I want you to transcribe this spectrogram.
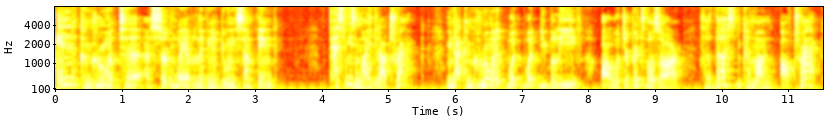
incongruent to a certain way of living and doing something, that's the reason why you get off track. You're not congruent with what you believe or what your principles are, so thus you become on off track.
